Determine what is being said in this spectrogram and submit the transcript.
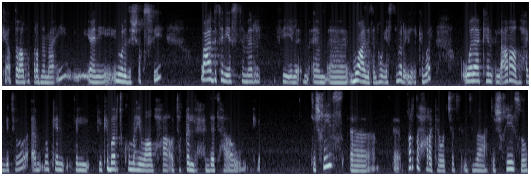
كاضطراب اضطراب نمائي يعني ينولد الشخص فيه وعادة يستمر في مو عادة هو يستمر إلى الكبر. ولكن الأعراض حقته ممكن في الكبر تكون ما هي واضحة أو تقل حدتها وكذا تشخيص آه، آه، فرط الحركة وتشتت الانتباه تشخيصه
